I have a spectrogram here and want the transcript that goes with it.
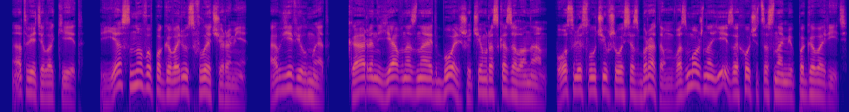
— ответила Кейт. «Я снова поговорю с Флетчерами», — объявил Мэтт. Карен явно знает больше, чем рассказала нам. После случившегося с братом, возможно, ей захочется с нами поговорить.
